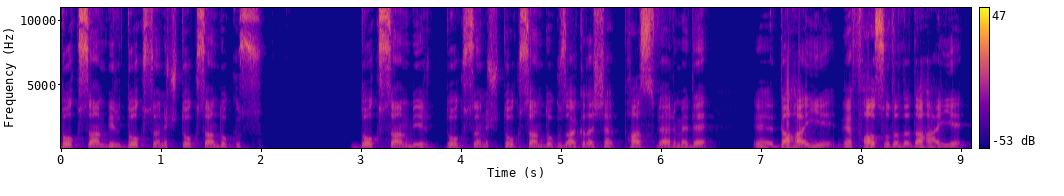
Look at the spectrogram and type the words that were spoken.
91 93 99. 91 93 99 arkadaşlar pas vermede e, daha iyi ve falsoda da daha iyi.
